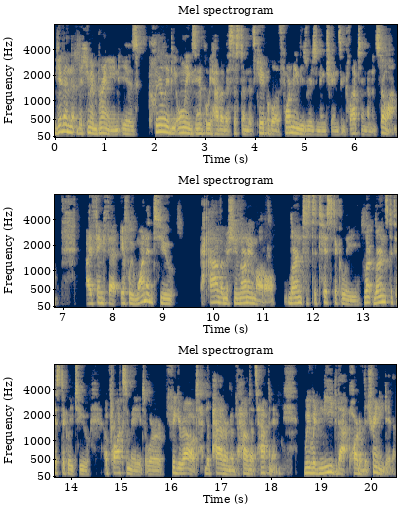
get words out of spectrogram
given that the human brain is clearly the only example we have of a system that's capable of forming these reasoning chains and collapsing them and so on, I think that if we wanted to have a machine learning model learn to statistically learn, learn statistically to approximate or figure out the pattern of how that's happening we would need that part of the training data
